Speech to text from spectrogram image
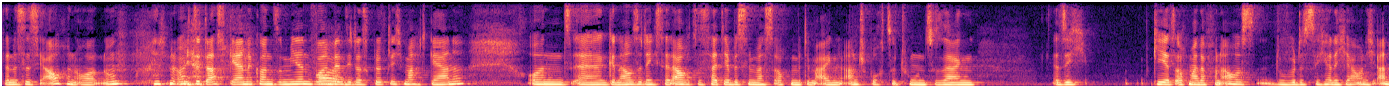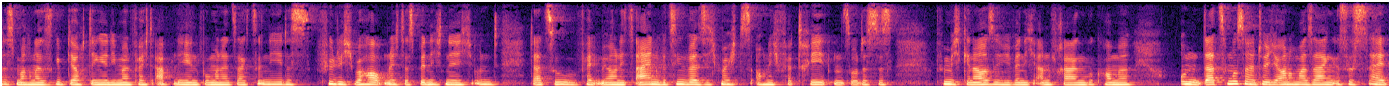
dann ist es ja auch in Ordnung. Wenn Leute ja. das gerne konsumieren wollen, Voll. wenn sie das glücklich macht, gerne. Und äh, genauso denke ich halt auch, das hat ja ein bisschen was auch mit dem eigenen Anspruch zu tun, zu sagen, also ich gehe jetzt auch mal davon aus, du würdest sicherlich ja auch nicht anders machen. Also es gibt ja auch Dinge, die man vielleicht ablehnt, wo man halt sagt, so, nee, das fühle ich überhaupt nicht, das bin ich nicht und dazu fällt mir auch nichts ein, beziehungsweise ich möchte es auch nicht vertreten. So, das ist für mich genauso, wie wenn ich Anfragen bekomme. Und dazu muss man natürlich auch nochmal sagen, es ist halt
